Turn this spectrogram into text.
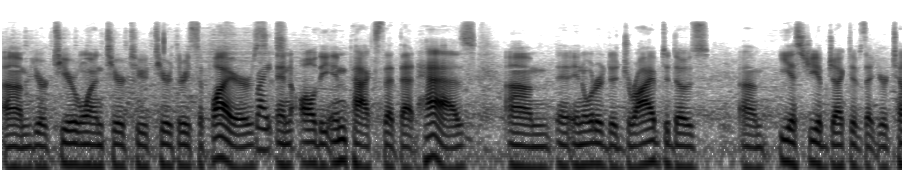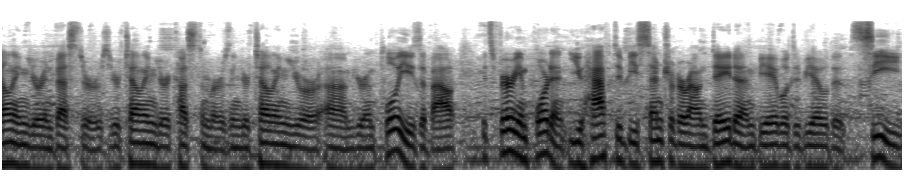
um, your tier one, tier two, tier three suppliers, right. and all the impacts that that has um, in order to drive to those um, ESG objectives that you're telling your investors, you're telling your customers, and you're telling your, um, your employees about, it's very important. You have to be centered around data and be able to be able to see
